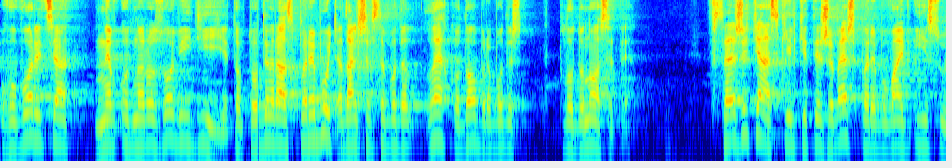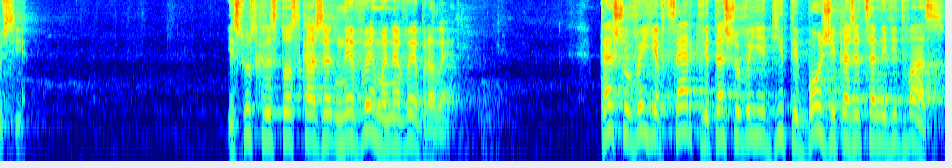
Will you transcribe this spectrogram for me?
говориться не в одноразовій дії. Тобто один раз перебудь, а далі все буде легко, добре, будеш плодоносити. Все життя, скільки ти живеш, перебувай в Ісусі. Ісус Христос каже, не ви мене вибрали. Те, що ви є в церкві, те, що ви є діти Божі, каже, це не від вас.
